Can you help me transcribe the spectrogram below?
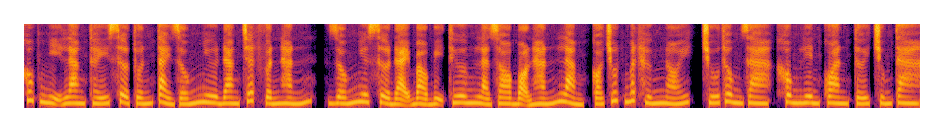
Khúc nhị lang thấy sở tuấn tài giống như đang chất vấn hắn, giống như sở đại bảo bị thương là do bọn hắn làm, có chút mất hứng nói, chú thông ra, không liên quan tới chúng ta.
